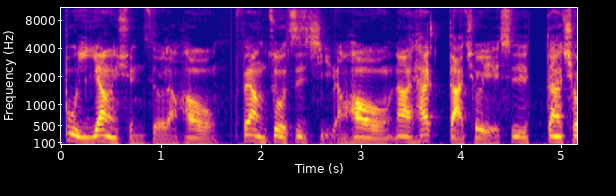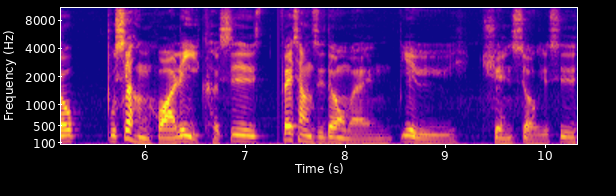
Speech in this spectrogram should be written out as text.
不一样的选择，然后非常做自己，然后那他打球也是打球不是很华丽，可是非常值得我们业余选手就是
